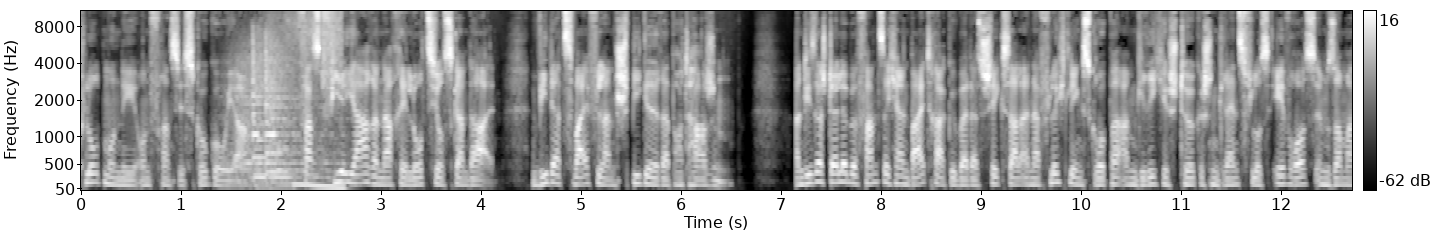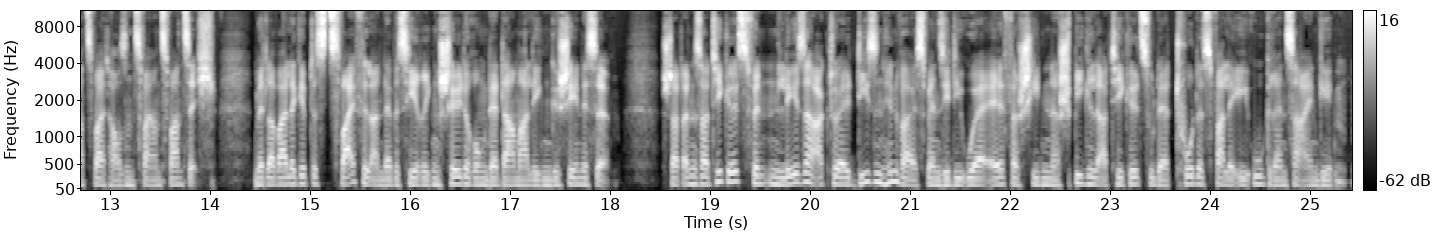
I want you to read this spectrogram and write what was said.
Claude Monet und Francisco Goya. Fast vier Jahre nach Relotius-Skandal. Wieder Zweifel an Spiegel-Reportagen. An dieser Stelle befand sich ein Beitrag über das Schicksal einer Flüchtlingsgruppe am griechisch-türkischen Grenzfluss Evros im Sommer 2022. Mittlerweile gibt es Zweifel an der bisherigen Schilderung der damaligen Geschehnisse. Statt eines Artikels finden Leser aktuell diesen Hinweis, wenn sie die URL verschiedener Spiegelartikel zu der Todesfalle EU-Grenze eingeben.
